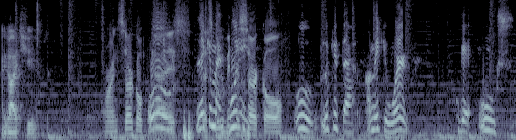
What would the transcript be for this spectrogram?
I got you. We're in circle, Ooh, guys. look Let's at my move into booty. circle. Ooh, look at that. I'll make it work. Okay, oops.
